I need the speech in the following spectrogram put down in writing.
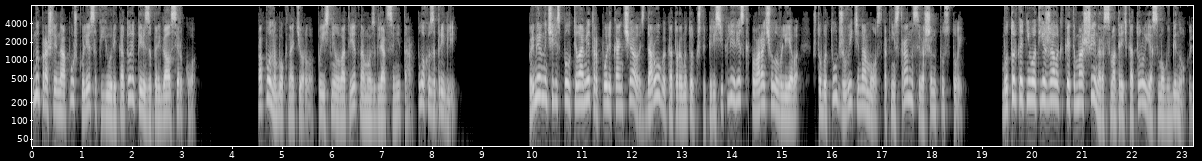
и мы прошли на опушку леса к Юре, который перезапрягал Серко. «Попона бок натерла», — пояснил в ответ, на мой взгляд, санитар. «Плохо запрягли». Примерно через полкилометра поле кончалось. Дорога, которую мы только что пересекли, резко поворачивала влево, чтобы тут же выйти на мост, как ни странно, совершенно пустой. Вот только от него отъезжала какая-то машина, рассмотреть которую я смог в бинокль.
